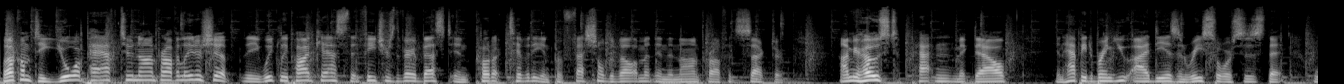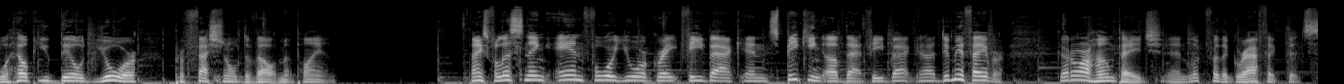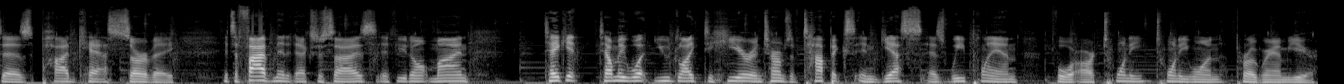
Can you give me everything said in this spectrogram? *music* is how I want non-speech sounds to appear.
Welcome to Your Path to Nonprofit Leadership, the weekly podcast that features the very best in productivity and professional development in the nonprofit sector. I'm your host, Patton McDowell, and happy to bring you ideas and resources that will help you build your professional development plan. Thanks for listening and for your great feedback. And speaking of that feedback, uh, do me a favor go to our homepage and look for the graphic that says podcast survey. It's a five minute exercise. If you don't mind, take it. Tell me what you'd like to hear in terms of topics and guests as we plan for our 2021 program year.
